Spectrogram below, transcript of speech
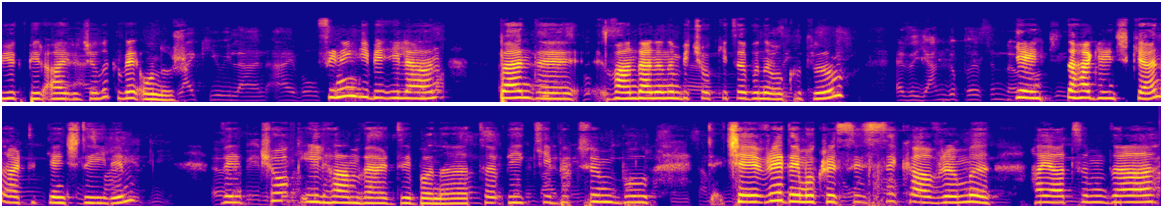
büyük bir ayrıcalık ve onur. Senin gibi İlhan, ben de Vandana'nın birçok kitabını okudum. Genç, daha gençken, artık genç değilim ve çok ilham verdi bana. Tabii ki bütün bu çevre demokrasisi kavramı hayatımda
